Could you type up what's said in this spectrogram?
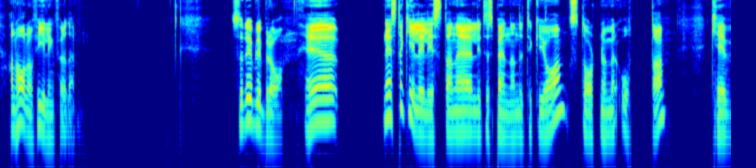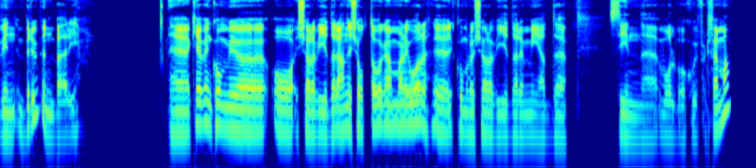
han har någon feeling för det där. Så det blir bra. Eh, nästa kille i listan är lite spännande tycker jag. Startnummer åtta. Kevin Brunberg. Eh, Kevin kommer ju att köra vidare. Han är 28 år gammal i år. Eh, kommer att köra vidare med eh, sin eh, Volvo 745.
